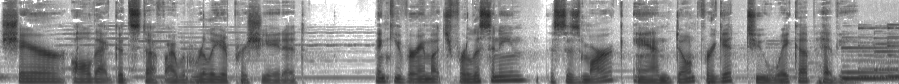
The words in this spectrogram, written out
share, all that good stuff. I would really appreciate it. Thank you very much for listening. This is Mark, and don't forget to wake up heavy.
